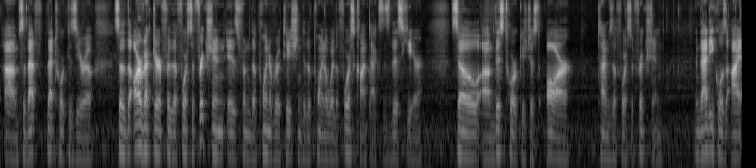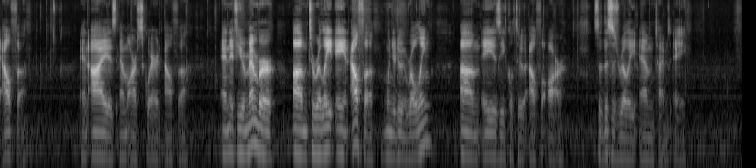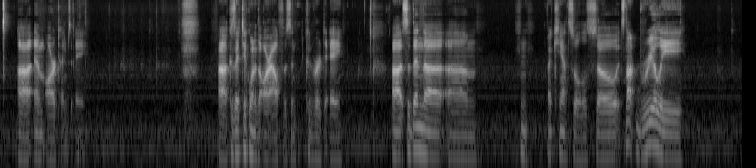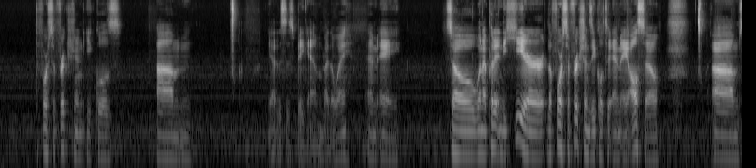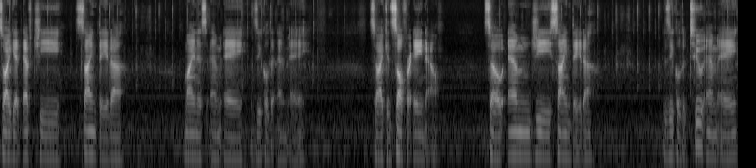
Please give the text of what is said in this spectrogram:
Um, so that that torque is zero. So the r vector for the force of friction is from the point of rotation to the point of where the force contacts is this here. So um, this torque is just r times the force of friction and that equals i alpha and I is mr squared alpha. And if you remember, um, to relate A and alpha when you're doing rolling, um, A is equal to alpha R. So this is really M times A. Uh, MR times A. Because uh, I take one of the R alphas and convert to A. Uh, so then the, um, hmm, that cancels. So it's not really force of friction equals, um, yeah, this is big M, by the way, MA. So when I put it into here, the force of friction is equal to MA also. Um, so I get FG sine theta minus MA is equal to MA. So I can solve for A now. So mg sine theta is equal to 2ma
